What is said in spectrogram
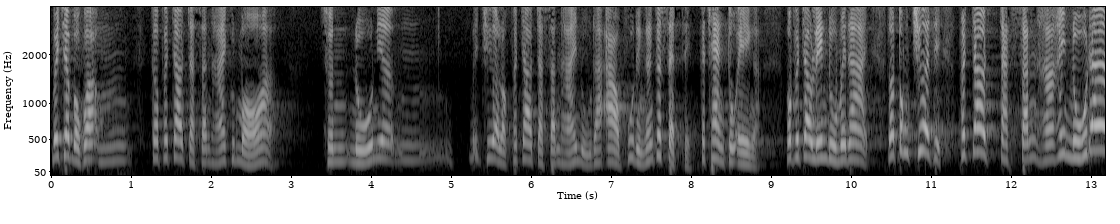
ไม่ใช่บอกว่าก็พระเจ้าจัดสรรหาให้คุณหมอ ส่วนหนูเนี่ย ไม่เชื่อหรอกพระเจ้าจัดสรรหาให้หนูได้อ้าวพูดอย่างนั้นก็เสร็จสิก็แช่งตัวเองอะ่ะว่าพระเจ้าเลี้ยงดูไม่ได้ เราต้องเชื่อสิพระเจ้าจัดสรรหาให้หนูได้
